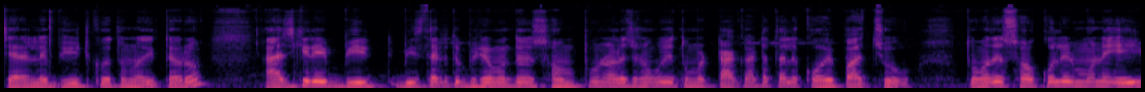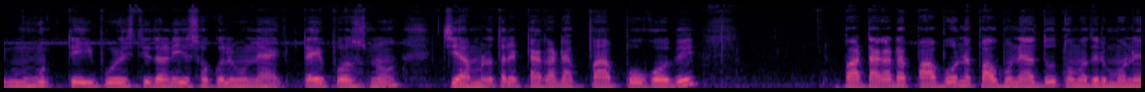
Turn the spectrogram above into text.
চ্যানেলে ভিজিট করে তোমরা দেখতে পারো। আজকের এই বিস্তারিত ভিডিওর মাধ্যমে সম্পূর্ণ আলোচনা করছি, তোমরা টাকাটা তাহলে কবে পাচ্ছ? তোমাদের সকলের মনে এই মুহূর্তে এই পরিস্থিতি দাঁড়িয়ে সকলের মনে একটাই প্রশ্ন যে আমরা তাহলে টাকাটা পাবো কবে? বা টাকাটা পাবো না পাবো না আদৌ তোমাদের মনে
